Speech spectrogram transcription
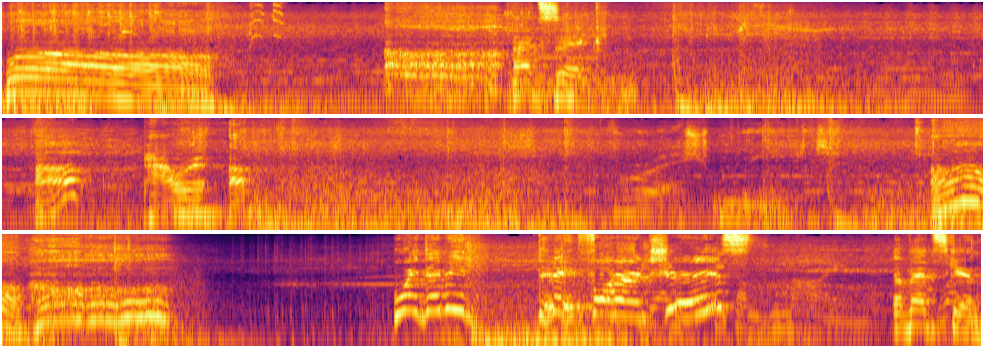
Whoa. Oh, that's sick. Power up. Fresh meat. Oh. Wait, they mean they made for her cherries? The vet skin.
